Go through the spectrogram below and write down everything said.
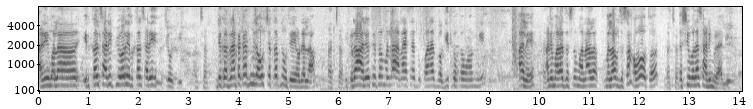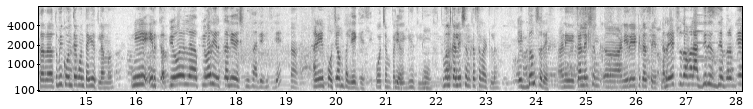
आणि मला इरकल साडी प्युअर इरकल साडी घ्यायची होती. अच्छा. म्हणजे कर्नाटकात मी जाऊ शकत नव्हते एवढ्या लांब. अच्छा. इकडे आले होते तर म्हटलं आणायच्या दुकानात बघितलं होतं म्हणून मी आले. आणि मला जसं मनाला मला जसं हवं होतं अच्छा. तशी मला साडी मिळाली. तर अ, तुम्ही कोणत्या कोणत्या घेतल्या मग? मी इरक प्युअर प्युअर इरकली रेशमी साडी घेतली हा. आणि पोचमपल्ली एक घेतली. Yeah. घेतली. तुम्हाला कलेक्शन कसं वाटलं? एकदम सुरेख. आणि कलेक्शन आणि रेट कसे आहेत? रेट सुद्धा मला अगदी रिझनेबल म्हणजे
